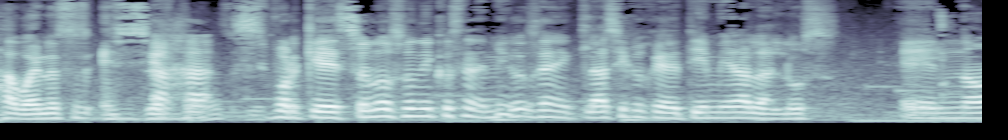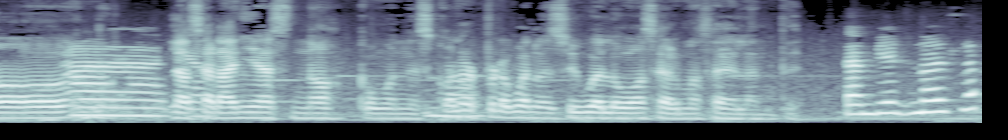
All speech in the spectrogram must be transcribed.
Ah, bueno, eso, es cierto. porque son los únicos enemigos en el clásico que tienen miedo a la luz. Eh, no, ah, las arañas no, como en Scholar, pero bueno, eso igual lo vamos a ver más adelante. También, no es la,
